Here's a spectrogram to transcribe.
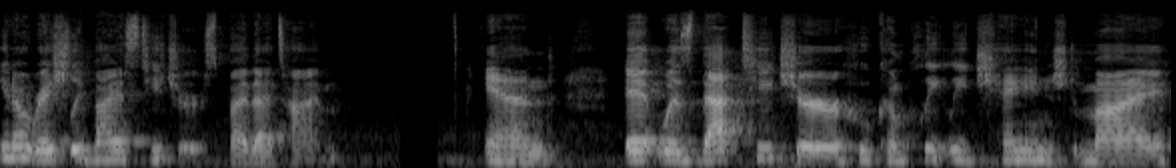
you know, racially biased teachers by that time. And it was that teacher who completely changed my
